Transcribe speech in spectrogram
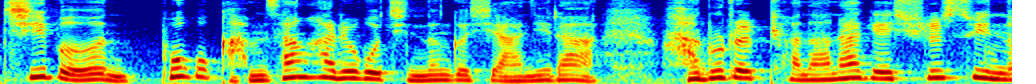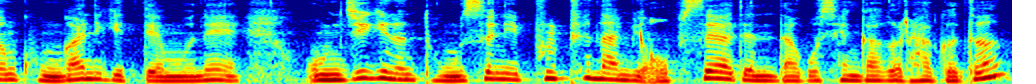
집은 보고 감상하려고 짓는 것이 아니라 하루를 편안하게 쉴 수 있는 공간이기 때문에 움직이는 동선이 불편함이 없어야 된다고 생각을 하거든.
